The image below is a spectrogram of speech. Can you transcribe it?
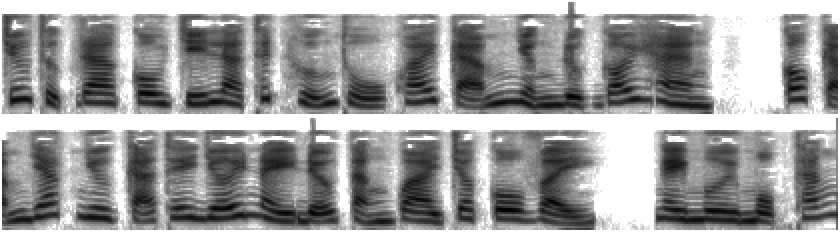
chứ thực ra cô chỉ là thích hưởng thụ khoái cảm nhận được gói hàng, có cảm giác như cả thế giới này đều tặng quà cho cô vậy. Ngày 11 tháng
